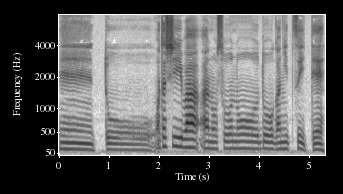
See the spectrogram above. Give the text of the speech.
えー、っと私はあのその動画について、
